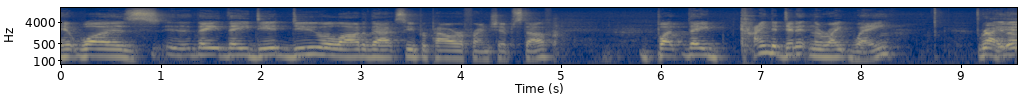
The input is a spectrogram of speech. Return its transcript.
it was they they did do a lot of that superpower friendship stuff but they kind of did it in the right way Right. You know-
